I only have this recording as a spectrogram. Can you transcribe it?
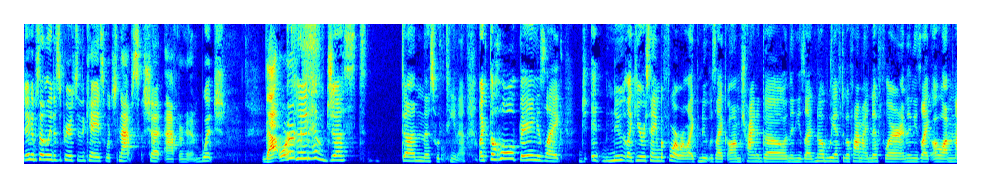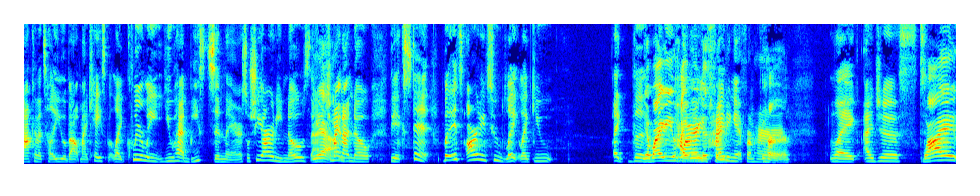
Jacob suddenly disappears to the case, which snaps shut after him. Which That works. could have just done this with Tina. Like the whole thing is like it Newt, like you were saying before, where like Newt was like, "Oh, I'm trying to go," and then he's like, "No, but we have to go find my niffler," and then he's like, "Oh, I'm not going to tell you about my case," but like clearly you had beasts in there, so she already knows that. Yeah. She might not know the extent, but it's already too late. Like you, like the Yeah, why are you why hiding are you hiding it from her? her? Like I just Why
